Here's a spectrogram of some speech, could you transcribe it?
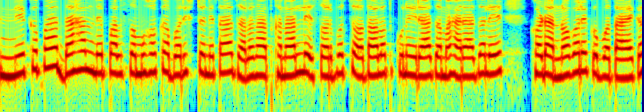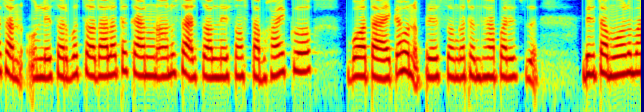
नेकपा दाहाल नेपाल समूहका वरिष्ठ नेता झलनाथ खनालले सर्वोच्च अदालत कुनै राजा महाराजाले खडा नगरेको बताएका छन् उनले सर्वोच्च अदालत कानुन अनुसार चल्ने संस्था भएको बताएका हुन् प्रेस सङ्गठन झापाले वृत्तामोडमा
